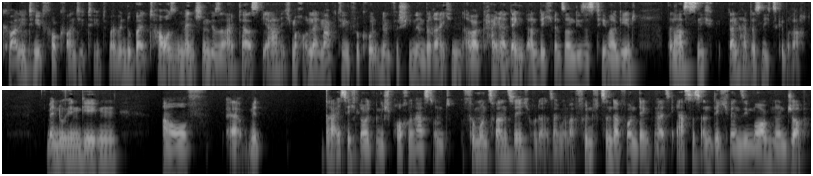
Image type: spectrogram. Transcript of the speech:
Qualität vor Quantität. Weil wenn du bei 1000 Menschen gesagt hast, ja, ich mache Online-Marketing für Kunden in verschiedenen Bereichen, aber keiner denkt an dich, wenn es um dieses Thema geht, dann, hast es nicht, dann hat es nichts gebracht. Wenn du hingegen auf äh, mit 30 Leuten gesprochen hast und 25 oder sagen wir mal 15 davon denken als erstes an dich, wenn sie morgen einen Job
